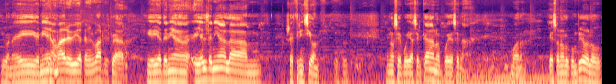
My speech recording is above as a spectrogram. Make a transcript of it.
Y bueno, ahí venía... ¿Y la, madre vivía acá en el barrio? Claro. Y ella tenía, y él tenía la mm, restricción. No se podía acercar, no podía hacer nada. Bueno, eso no lo cumplió, lo,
